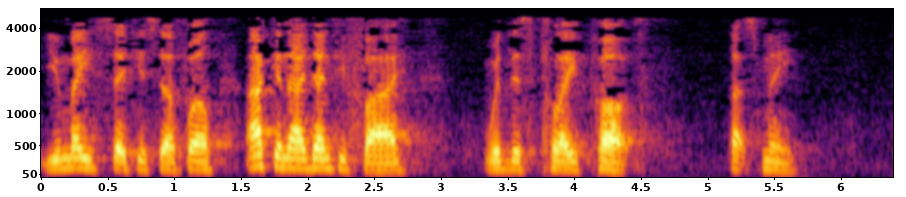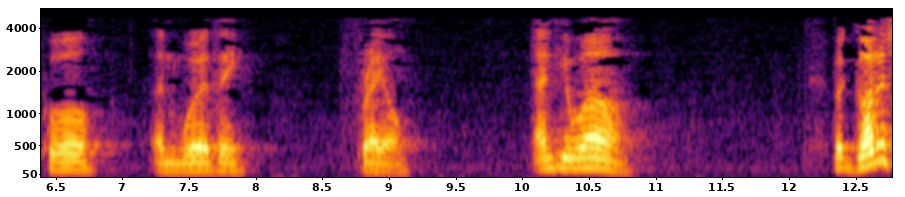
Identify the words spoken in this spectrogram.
You may say to yourself, well, I can identify with this clay pot. That's me. Poor, unworthy, frail. And you are. But God has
